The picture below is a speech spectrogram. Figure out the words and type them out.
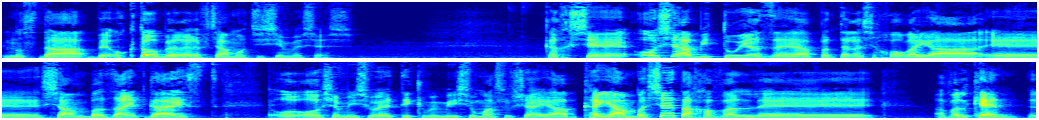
נוסדה באוקטובר 1966. כך שאו שהביטוי הזה, הפנתר השחור, היה אה, שם בזייטגייסט, או, או שמישהו העתיק ממישהו משהו שהיה קיים בשטח, אבל, אה, אבל כן, אה,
